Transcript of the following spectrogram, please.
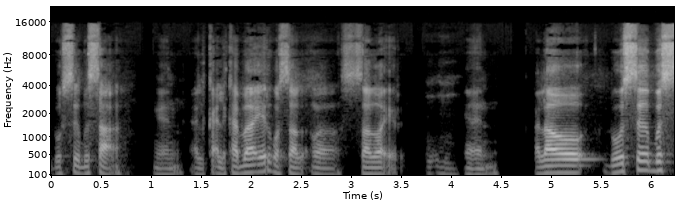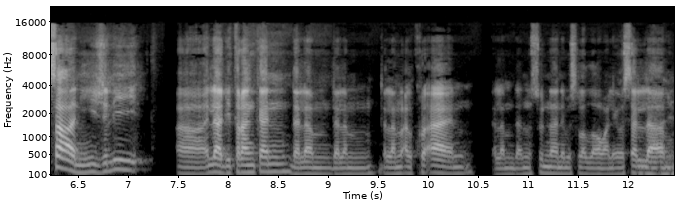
dosa besar kan. Al-kabair was sagair kan. Kalau dosa besar ni usually uh, ialah diterangkan dalam dalam dalam al-Quran, dalam dalam sunnah Nabi sallallahu alaihi wasallam.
